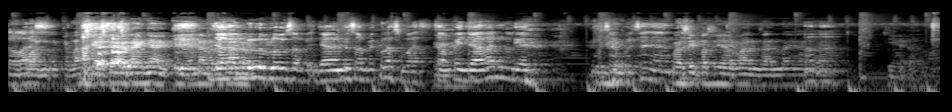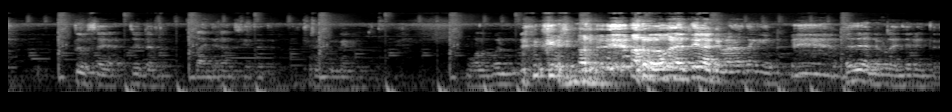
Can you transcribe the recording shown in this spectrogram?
kelas. Kelas gak ada orangnya gimana? Jangan dulu belum sampai jangan dulu sampai kelas mas. Sampai jalan ngeliat bocah-bocah nyantai. Masih persiapan santai? Heeh. Iya. tuh saya sudah pelajaran situ tuh walaupun walaupun nanti ada praktekin pasti ada pelajaran itu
